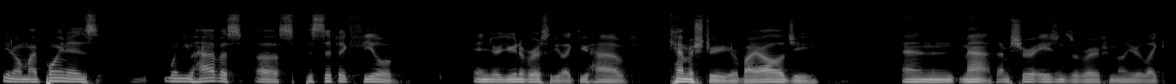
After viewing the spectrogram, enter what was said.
you know, my point is when you have a specific field in your university, like you have chemistry or biology and math, I'm sure Asians are very familiar. Like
